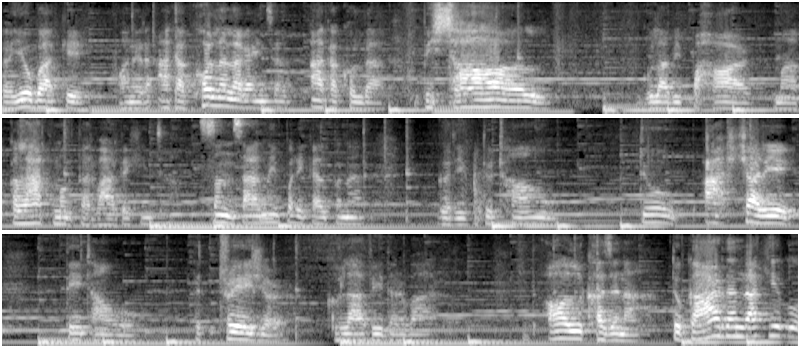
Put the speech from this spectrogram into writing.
र यो वाक्य भनेर आँखा खोल्न लगाइन्छ। आँखा खोल्दा विशाल गुलाबी पहाडमा कलात्मक दरबार देखिन्छ। संसारमै परिकल्पना गरिएको त्यो ठाउँ त्यो आश्चर्य त्यही ठाउँ हो। द ट्रेजर गुलाबी दरबार। अल खजना त्यो गार्डन राखिएको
